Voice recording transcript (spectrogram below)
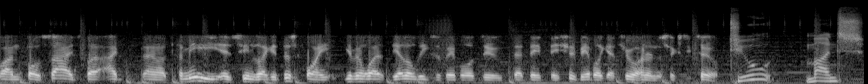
on both sides. But I, uh, to me, it seems like at this point, given what the other leagues have been able to do, that they, they should be able to get through 162. Two months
